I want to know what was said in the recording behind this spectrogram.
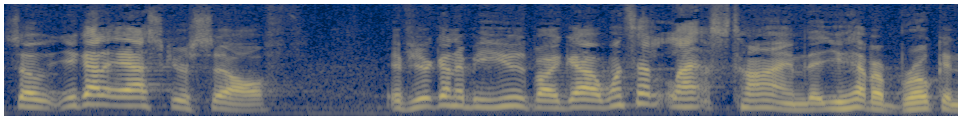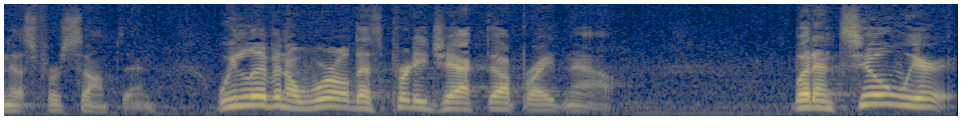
So you got to ask yourself if you're going to be used by God, when's that last time that you have a brokenness for something? We live in a world that's pretty jacked up right now. But until we're,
